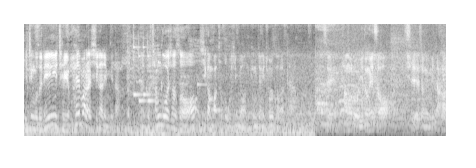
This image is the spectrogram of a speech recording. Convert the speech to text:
이 친구들이 제일 활발할 시간입니다. 참고하셔서 시간 맞춰서 오시면 굉장히 좋을 것 같아요. 이제 방으로 이동해서 쉴 예정입니다. 자,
